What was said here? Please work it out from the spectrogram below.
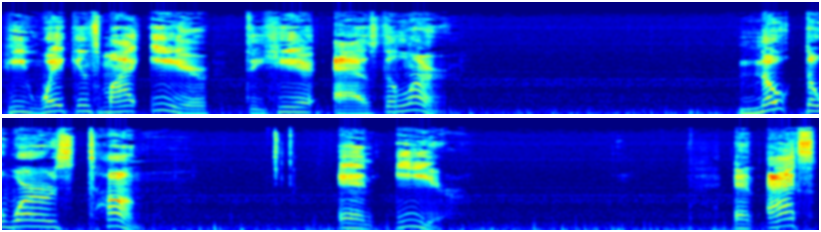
He wakens my ear to hear as the learn. Note the words tongue and ear and ask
